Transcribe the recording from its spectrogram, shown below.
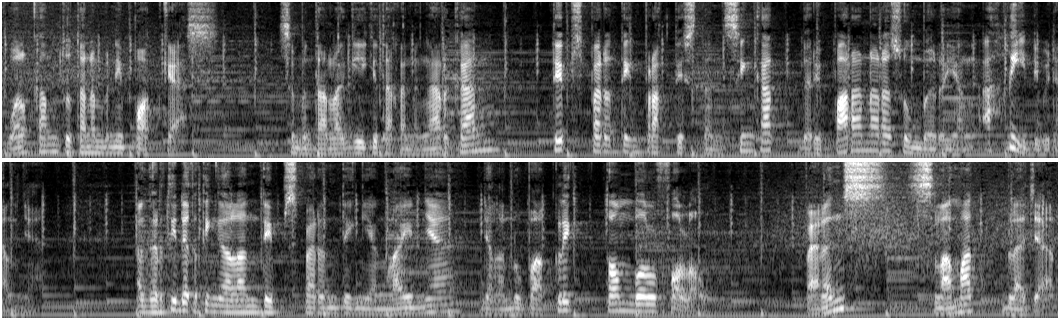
welcome to Tanam Benih Podcast. Sebentar lagi kita akan dengarkan tips parenting praktis dan singkat dari para narasumber yang ahli di bidangnya. Agar tidak ketinggalan tips parenting yang lainnya, jangan lupa klik tombol follow. Parents, selamat belajar.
